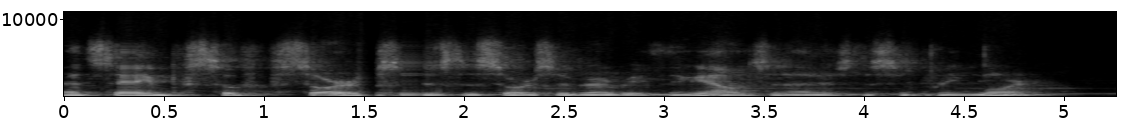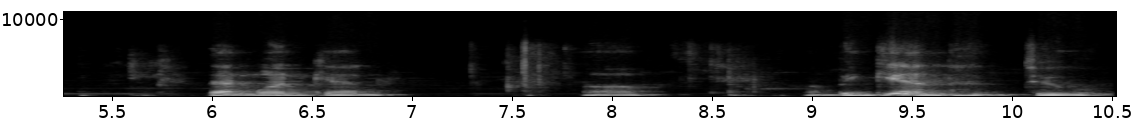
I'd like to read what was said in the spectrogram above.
that same source is the source of everything else, and that is the Supreme Lord. Then one can uh, begin to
